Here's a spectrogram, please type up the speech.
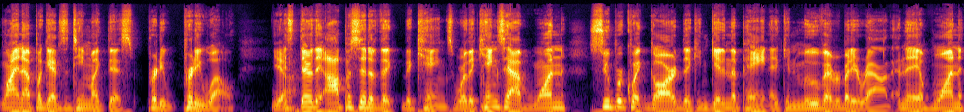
line up against a team like this pretty pretty well. Yeah. It's- they're the opposite of the, the Kings, where the Kings have one super quick guard that can get in the paint and can move everybody around, and they have one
